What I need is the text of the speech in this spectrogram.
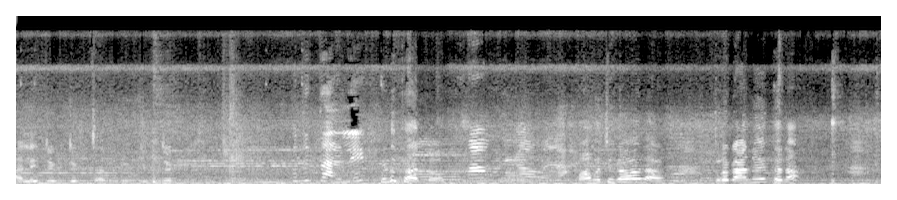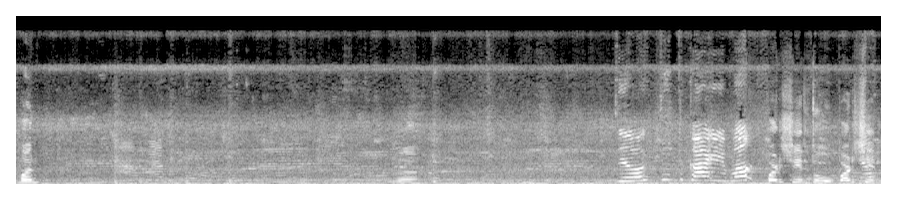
आले जुग जुग चाल जुग जुग कुठे चाललो? मामाच्या गावाला? तुला गाणं येतं ना? म्हण. पडशील तू पडशील.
